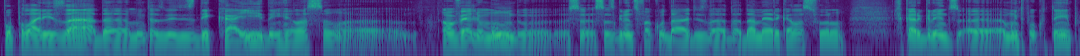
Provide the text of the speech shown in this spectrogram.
popularizada, muitas vezes decaída em relação a, ao velho mundo, essas grandes faculdades da, da, da, América, elas foram ficar grandes uh, há muito pouco tempo,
